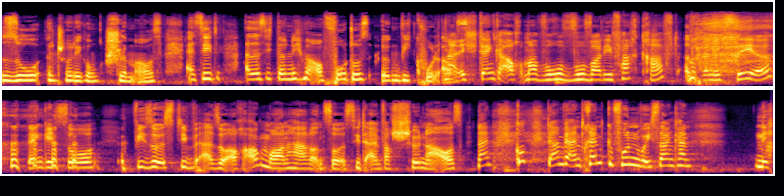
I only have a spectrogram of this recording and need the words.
so, Entschuldigung, schlimm aus. Es sieht, also es sieht noch nicht mal auf Fotos irgendwie cool aus. Na, ich denke auch immer, wo, wo war die Fachkraft? Also wenn ich sehe, denke ich so, wieso ist die, also auch Augenbrauenhaare und so, es sieht einfach schöner aus. Nein, guck, da haben wir einen Trend gefunden, wo ich sagen kann, nicht.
